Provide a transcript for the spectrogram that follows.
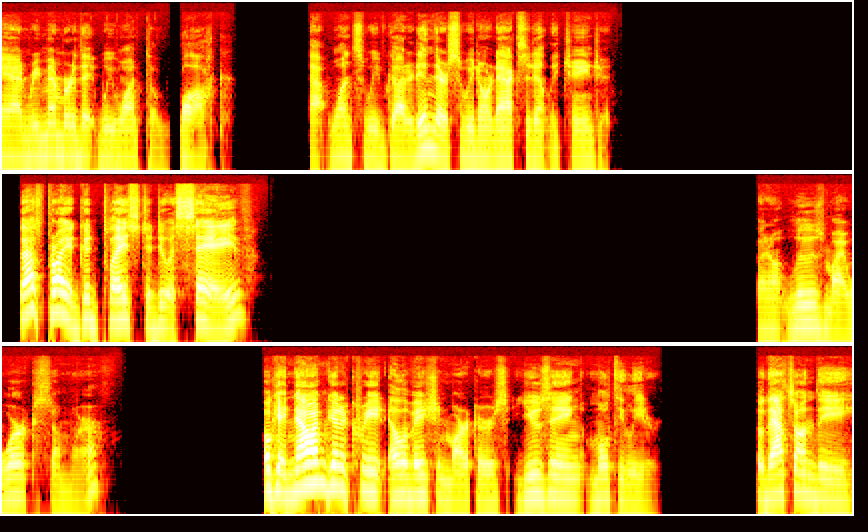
And remember that we want to lock that once we've got it in there so we don't accidentally change it. That's probably a good place to do a save. I don't lose my work somewhere. Okay, now I'm going to create elevation markers using multi-leader. So that's on the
